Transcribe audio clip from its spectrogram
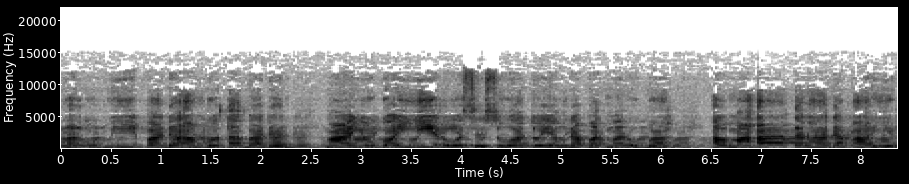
alal udwi pada anggota badan. Mayugoyiru sesuatu yang dapat merubah al-ma'a terhadap air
